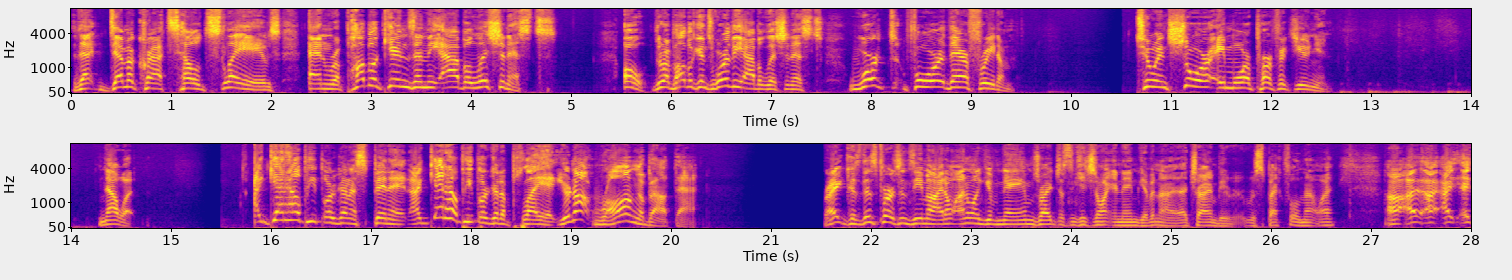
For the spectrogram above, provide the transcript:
that Democrats held slaves and Republicans and the abolitionists oh, the Republicans were the abolitionists, worked for their freedom to ensure a more perfect union. Now what? I get how people are going to spin it. I get how people are going to play it. You're not wrong about that. Right? Because this person's email, I don't, I don't want to give names, right? Just in case you don't want your name given. I, I try and be respectful in that way. Uh, I, I, I,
